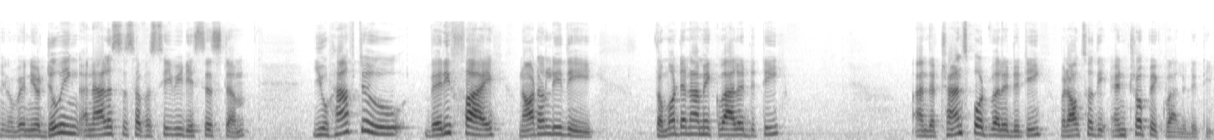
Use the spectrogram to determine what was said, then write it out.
you know when you are doing analysis of a CVD system you have to verify not only the thermodynamic validity and the transport validity, but also the entropic validity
